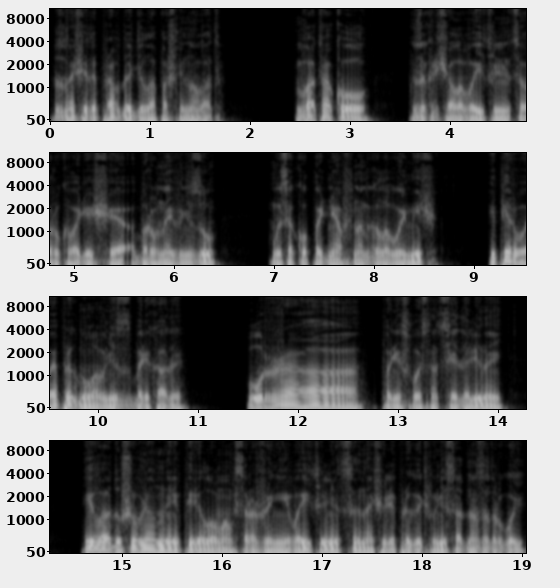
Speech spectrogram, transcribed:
значит и правда дела пошли на лад. «В атаку!» — закричала воительница, руководящая обороной внизу, высоко подняв над головой меч, и первая прыгнула вниз с баррикады. «Ура!» — понеслось над всей долиной, и воодушевленные переломом в сражении воительницы начали прыгать вниз одна за другой.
